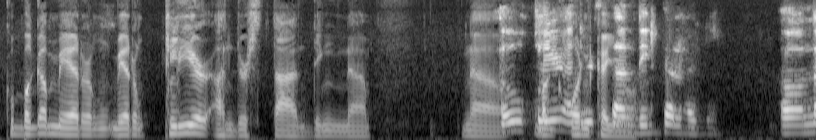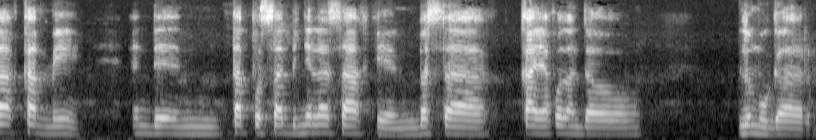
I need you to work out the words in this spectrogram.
kumbaga merong merong clear understanding na na oh, clear mag-on understanding kayo. talaga. Oh, na kami. And then tapos sabi niya lang sa akin, basta kaya ko lang daw lumugar.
